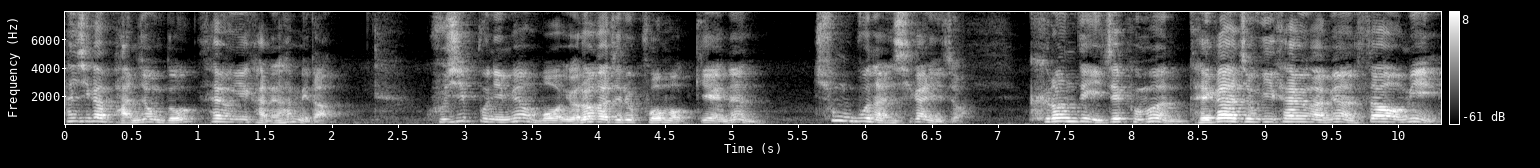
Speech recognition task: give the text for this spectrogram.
1시간 반 정도 사용이 가능합니다. 90분이면 뭐 여러가지를 구워 먹기에는 충분한 시간이죠. 그런데 이 제품은 대가족이 사용하면 싸움이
